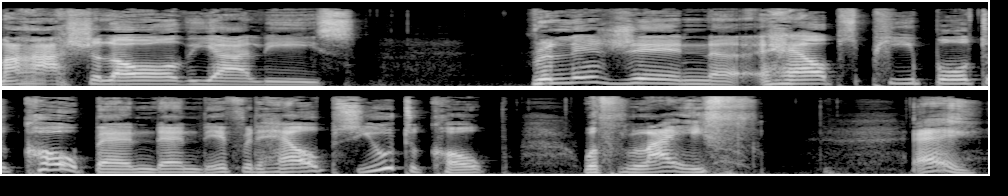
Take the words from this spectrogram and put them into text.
Mahashallah, all the Alis. Religion uh, helps people to cope, and, and if it helps you to cope with life, hey,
